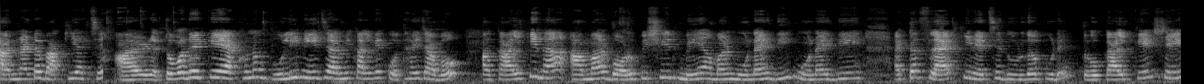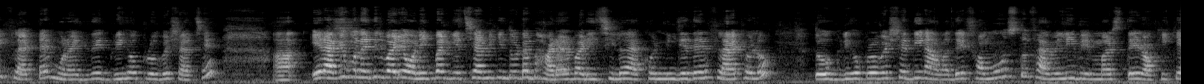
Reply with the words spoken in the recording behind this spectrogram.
রান্নাটা বাকি আছে। আর তোমাদেরকে এখনও বলিনি যে আমি কালকে কোথায় যাব। কালকে না, আমার বড় পিসির মেয়ে, আমার মোনাইদি মোনাইদি একটা ফ্ল্যাট কিনেছে দুর্গাপুরে। তো কালকে সেই ফ্ল্যাটটায় মোনাইদিদের গৃহপ্রবেশ আছে। এর আগে মোনাইদির বাড়ি অনেকবার গেছি, আমি কিন্তু ওটা ভাড়ার বাড়ি ছিল, এখন নিজেদের ফ্ল্যাট হলো। তো গৃহপ্রবেশের দিন আমাদের সমস্ত ফ্যামিলি মেম্বার্সদের রকিকে,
